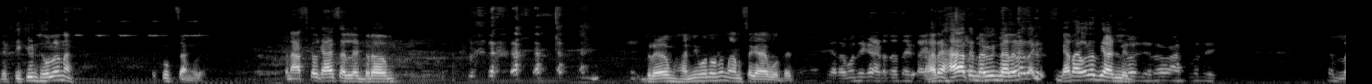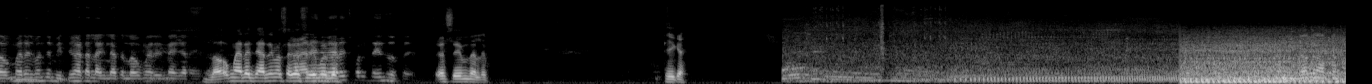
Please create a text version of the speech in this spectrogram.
टिकून ठेवलं ना तर खूप चांगलं आहे पण आजकाल काय चाललंय? ड्रम. ड्रम हनी म्हणून माणसं गायब होत आहेत. घरामध्ये काय अरे हा ते नवीन झालं ना घरावरच काढले आतमध्ये. लव्ह मॅरेज म्हणजे भीती वाटायला लागली आता लव्ह मॅरेज नाही करायचं. लव्ह मॅरेज आणि मग सगळं सेम पण तेच होतंय. सेम झालं. ठीक आहे निघालो आपण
